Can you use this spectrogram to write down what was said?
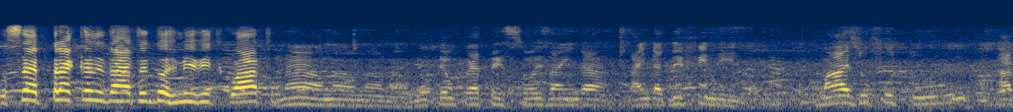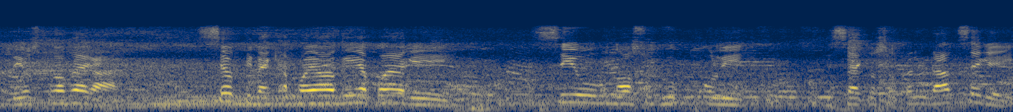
Você é pré-candidato em 2024? Não, não, não, não. Não tenho pretensões ainda, ainda definidas. Mas o futuro a Deus proverá. Se eu tiver que apoiar alguém, apoiarei. Se o nosso grupo político disser que eu sou candidato, serei.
